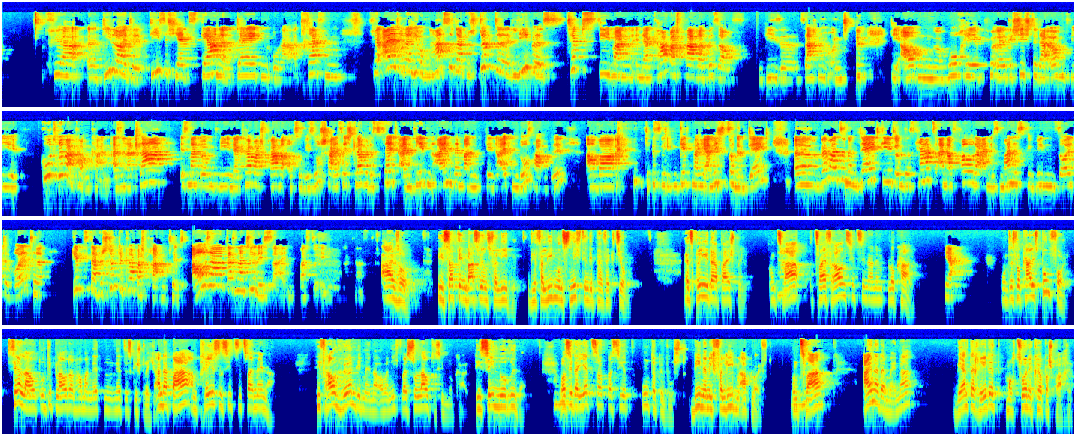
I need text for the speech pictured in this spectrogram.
für äh, die Leute, die sich jetzt gerne daten oder treffen, für alt oder jung, hast du da bestimmte Liebestipps, die man in der Körpersprache bis auf diese Sachen und die Augen hochheb Geschichte da irgendwie gut rüberkommen kann? Also na klar, ist man irgendwie in der Körpersprache auch sowieso scheiße. Ich glaube, das fällt einem jeden ein, wenn man den Alten loshaben will aber deswegen geht man ja nicht zu einem Date. Äh, wenn man zu einem Date geht und das Herz einer Frau oder eines Mannes gewinnen sollte, wollte, gibt es da bestimmte Körpersprachentipps, außer das Natürlich-Sein, was du eben gesagt hast. Also, ich sage dir, in was wir uns verlieben. Wir verlieben uns nicht in die Perfektion. Jetzt bringe ich da ein Beispiel. Und zwar, ja. zwei Frauen sitzen in einem Lokal. Ja. Und das Lokal ist bummvoll sehr laut und die plaudern, haben ein netten, nettes Gespräch. An der Bar, am Tresen sitzen zwei Männer. Die Frauen hören die Männer aber nicht, weil es so laut ist im Lokal. Die sehen nur rüber. Mhm. Was ich da jetzt sage, passiert unterbewusst, wie nämlich Verlieben abläuft. Und mhm. zwar, einer der Männer, während er redet, macht so eine Körpersprache.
